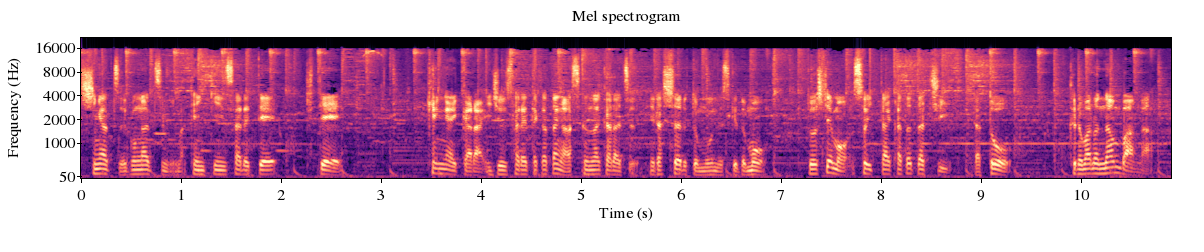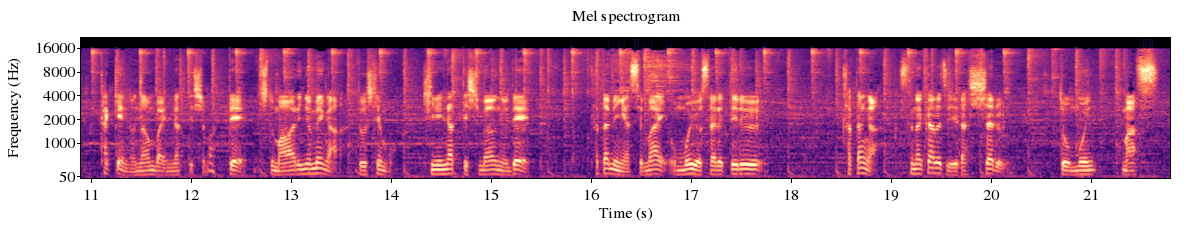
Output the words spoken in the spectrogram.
4月5月に転勤されてきて県外から移住された方が少なからずいらっしゃると思うんですけどもどうしてもそういった方たちだと車のナンバーが他県のナンバーになってしまってちょっと周りの目がどうしても気になってしまうので肩身が狭い思いをされている方が少なからずいらっしゃると思います。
